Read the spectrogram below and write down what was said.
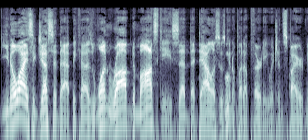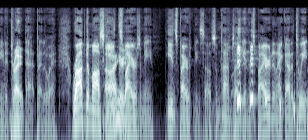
you know why I suggested that because one Rob Demovsky said that Dallas was going to put up thirty, which inspired me to tweet right. that. By the way, Rob Demovsky oh, inspires me. He inspires me, so sometimes I get inspired and I got a tweet.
